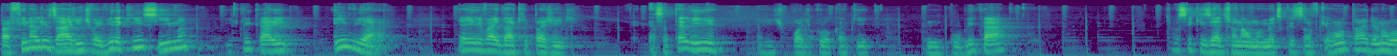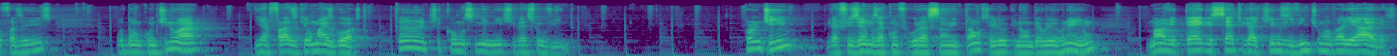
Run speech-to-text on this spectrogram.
para finalizar, a gente vai vir aqui em cima e clicar em enviar. E aí ele vai dar aqui para a gente essa telinha. A gente pode colocar aqui em publicar. Se você quiser adicionar um nome na descrição, fique à vontade. Eu não vou fazer isso. Vou dar um continuar. E a frase que eu mais gosto: cante como se ninguém estivesse ouvindo. Prontinho, já fizemos a configuração então, você viu que não deu erro nenhum. 9 tags, 7 gatilhos e 21 variáveis.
